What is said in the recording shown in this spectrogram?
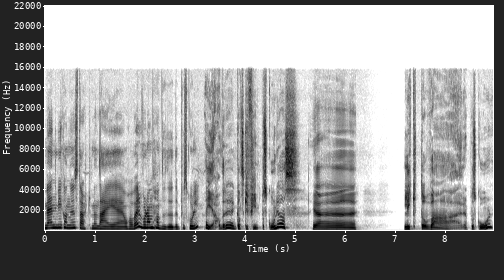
Men vi kan jo starte med deg, Håvard. Hvordan hadde du det på skolen? Jeg hadde det ganske fint på skolen, ass. Jeg likte å være på skolen.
